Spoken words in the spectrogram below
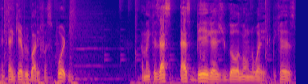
and thank everybody for supporting. I mean, because that's that's big as you go along the way. Because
